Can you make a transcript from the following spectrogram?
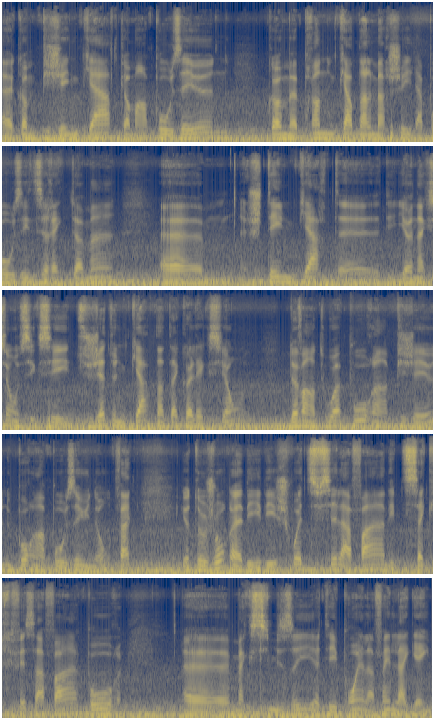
euh, comme piger une carte, comme en poser une, comme prendre une carte dans le marché, la poser directement, euh, jeter une carte. Euh, il y a une action aussi que c'est tu jettes une carte dans ta collection devant toi pour en piger une ou pour en poser une autre. Il y a toujours des, choix difficiles à faire, des petits sacrifices à faire pour maximiser tes points à la fin de la game.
